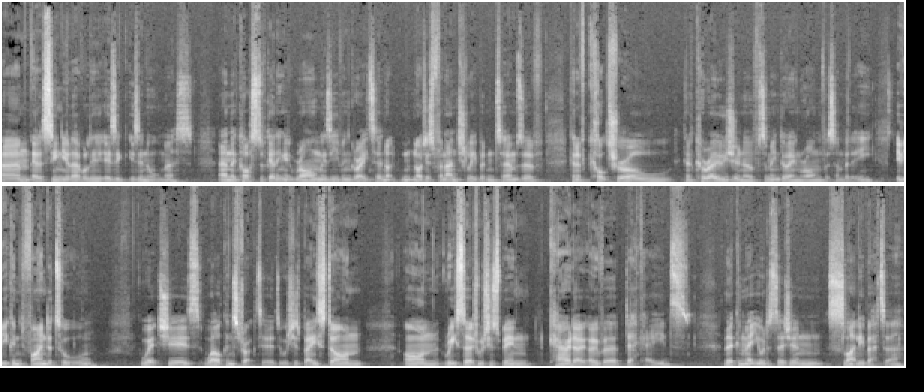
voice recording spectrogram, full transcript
um, at a senior level is is enormous, and the cost of getting it wrong is even greater. Not not just financially, but in terms of kind of cultural kind of corrosion of something going wrong for somebody. If you can find a tool which is well constructed, which is based on on research which has been carried out over decades, that can make your decision slightly better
